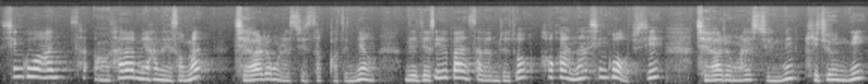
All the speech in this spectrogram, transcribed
신고한 사, 어, 사람에 한해서만 재활용을 할 수 있었거든요. 근데 이제 일반 사람들도 허가나 신고 없이 재활용을 할 수 있는 기준이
